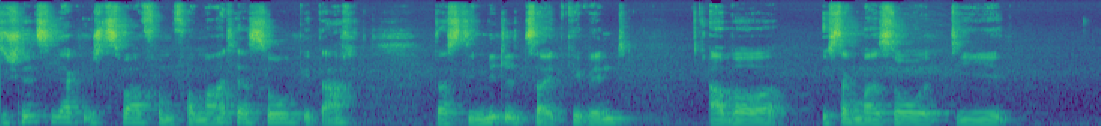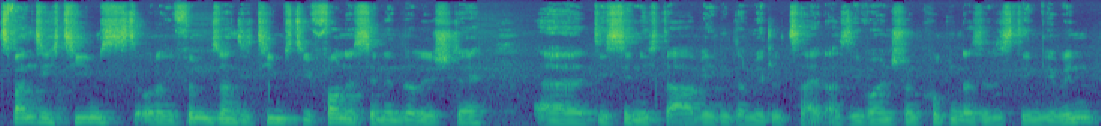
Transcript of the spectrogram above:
die Schnitzeljagd ist zwar vom Format her so gedacht, dass die Mittelzeit gewinnt, aber ich sag mal so, die 20 Teams oder die 25 Teams, die vorne sind in der Liste, äh, die sind nicht da wegen der Mittelzeit. Also sie wollen schon gucken, dass sie das Ding gewinnen.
